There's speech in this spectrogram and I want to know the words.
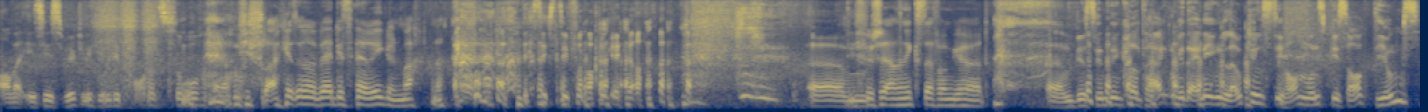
Aber es ist wirklich in die Tat so. Äh, Die Frage ist immer, wer diese Regeln macht. Ne? das ist die Frage. Ja. Die Fische haben nichts davon gehört. Ähm, wir sind in Kontakt mit einigen Locals, die haben uns gesagt, Jungs,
